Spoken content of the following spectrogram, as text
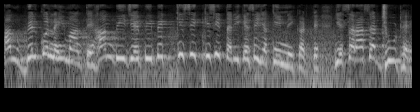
हम बिल्कुल नहीं मानते, हम बीजेपी पे किसी किसी तरीके से यकीन नहीं करते। ये सरासर झूठ है,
